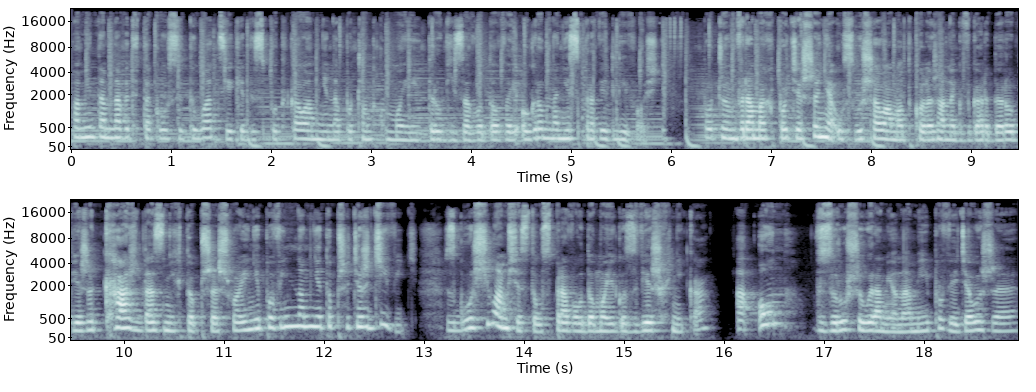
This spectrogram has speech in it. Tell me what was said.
Pamiętam nawet taką sytuację, kiedy spotkała mnie na początku mojej drogi zawodowej ogromna niesprawiedliwość. Po czym w ramach pocieszenia usłyszałam od koleżanek w garderobie, że każda z nich to przeszła i nie powinno mnie to przecież dziwić. Zgłosiłam się z tą sprawą do mojego zwierzchnika, a on wzruszył ramionami i powiedział, że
